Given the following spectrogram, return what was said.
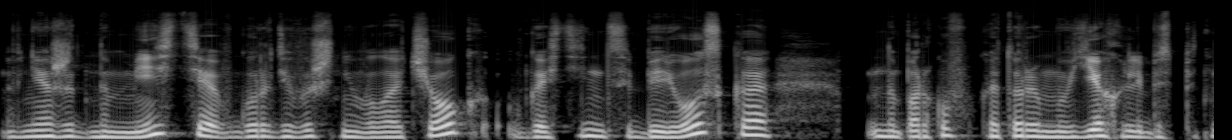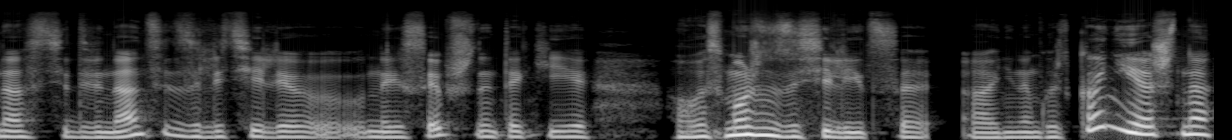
в неожиданном месте в городе Вышний Волочок, в гостинице «Березка», на парковку которой мы въехали без 15-12, залетели э, на ресепшн и такие, а у вас можно заселиться? А они нам говорят, конечно,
